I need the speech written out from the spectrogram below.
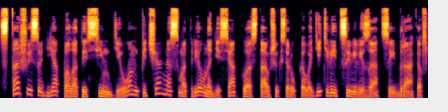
Старший судья палаты Син Дион печально смотрел на десятку оставшихся руководителей цивилизации драков.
